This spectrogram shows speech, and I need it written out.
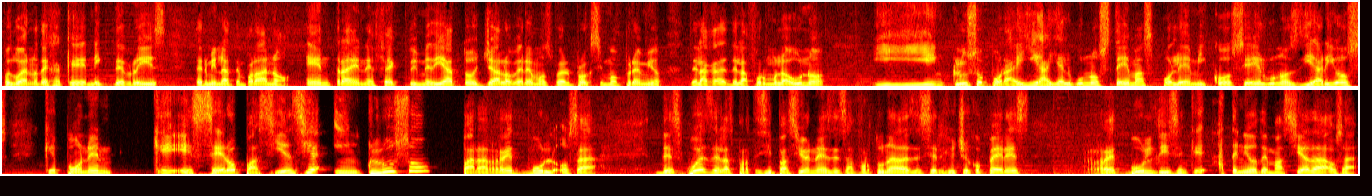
pues bueno, deja que Nick De Vries termine la temporada, no, entra en efecto inmediato, ya lo veremos por el próximo premio de la, de la Fórmula 1 y incluso por ahí hay algunos temas polémicos y hay algunos diarios que ponen que es cero paciencia incluso para Red Bull, o sea, después de las participaciones desafortunadas de Sergio Checo Pérez, Red Bull dicen que ha tenido demasiada, o sea,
